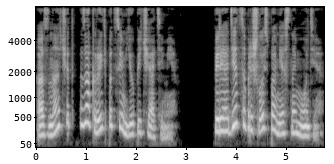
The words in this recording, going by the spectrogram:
а значит, закрыть под семью печатями. Переодеться пришлось по местной моде.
